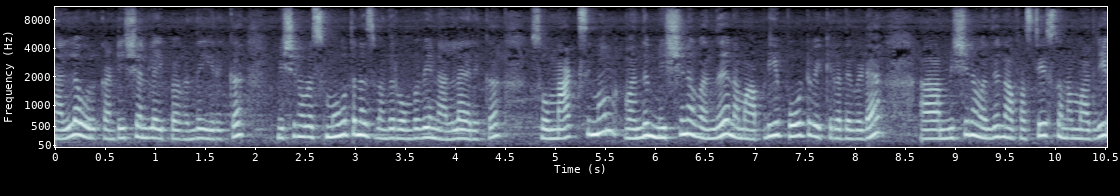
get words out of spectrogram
நல்ல ஒரு கண்டிஷனில் இப்போ வந்து இருக்குது மிஷினோட ஸ்மூத்னஸ் வந்து ரொம்பவே நல்லா இருக்குது ஸோ மேக்ஸிமம் வந்து மிஷினை வந்து நம்ம அப்படியே போட்டு வைக்கிறத விட மிஷினை வந்து நான் ஃபஸ்ட்டே சொன்ன மாதிரி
